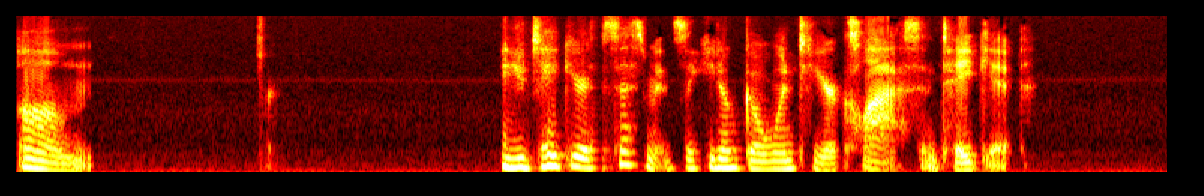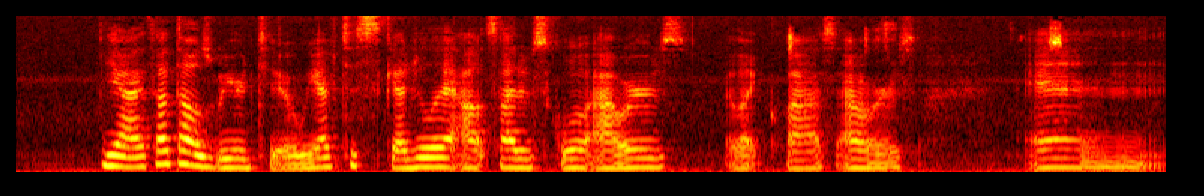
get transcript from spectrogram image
um you take your assessments. Like you don't go into your class and take it. Yeah, I thought that was weird too. We have to schedule it outside of school hours or like class hours, and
